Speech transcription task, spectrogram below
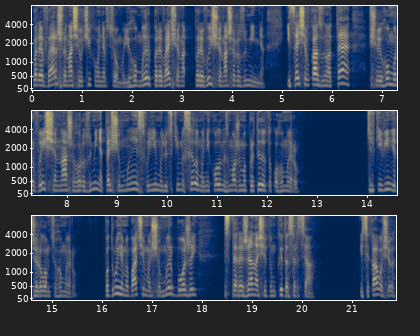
перевершує наші очікування в цьому. Його мир перевищує, перевищує наше розуміння. І це ще вказує на те, що його мир вище нашого розуміння, те, що ми своїми людськими силами ніколи не зможемо прийти до такого миру. Тільки він є джерелом цього миру. По-друге, ми бачимо, що мир Божий стереже наші думки та серця. І цікаво, що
